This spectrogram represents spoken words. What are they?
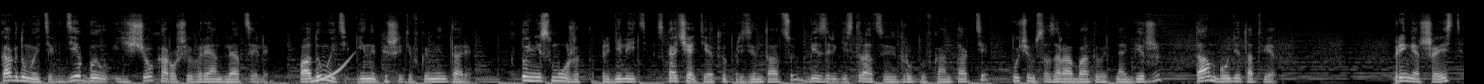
Как думаете, где был еще хороший вариант для цели? Подумайте и напишите в комментариях. Кто не сможет определить, скачайте эту презентацию без регистрации из группы ВКонтакте «Учимся зарабатывать на бирже», там будет ответ. Пример 6.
